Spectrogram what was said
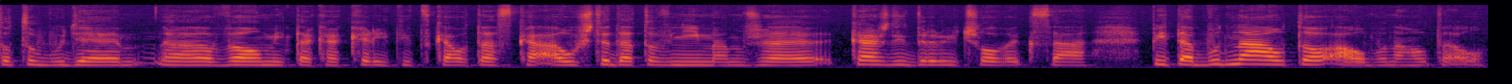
toto bude uh, veľmi taká kritická otázka. A už teda to vnímam, že každý druhý človek sa pýta buď na auto alebo na hotel.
